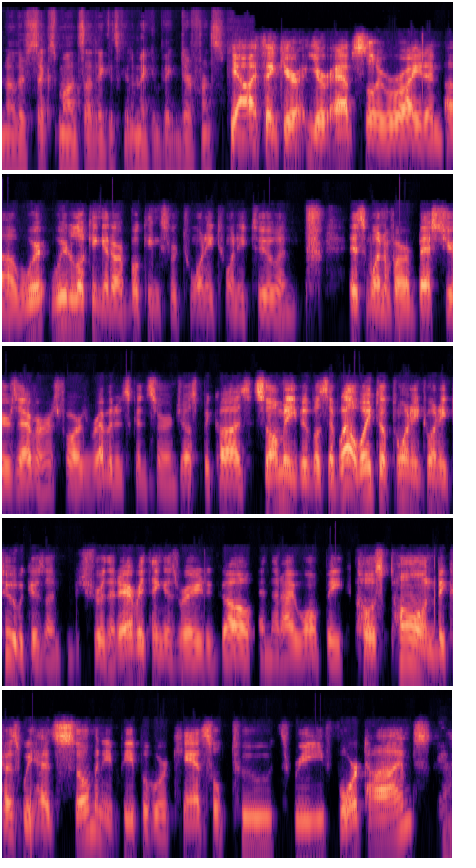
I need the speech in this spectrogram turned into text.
another six months, I think it's going to make a big difference. Yeah, I think you're you're absolutely right, and uh, we're we're looking at our bookings for 2022, and it's one of our best years ever as far as revenue is concerned. Just because so many people said, "Well, wait till 2022," because I'm sure that everything is ready to go, and that I won't be postponed because we had so many people who were canceled two, three, four times. Yeah.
